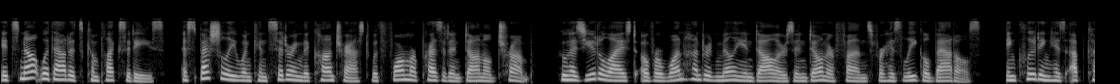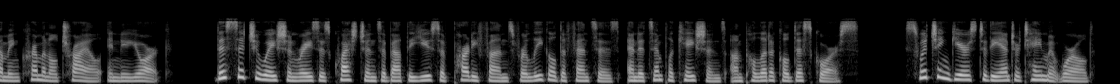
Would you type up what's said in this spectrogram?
it's not without its complexities, especially when considering the contrast with former President Donald Trump, who has utilized over $100 million in donor funds for his legal battles, including his upcoming criminal trial in New York. This situation raises questions about the use of party funds for legal defenses and its implications on political discourse. Switching gears to the entertainment world,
